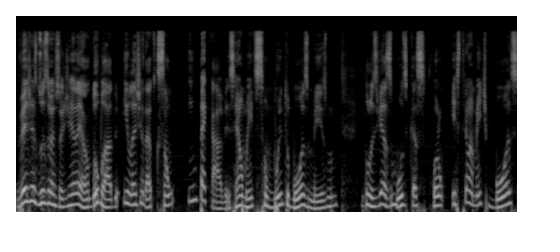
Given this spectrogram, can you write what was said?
veja as duas versões de Rei Leão, dublado e legendado, que são impecáveis. Realmente são muito boas mesmo. Inclusive as músicas foram extremamente boas,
